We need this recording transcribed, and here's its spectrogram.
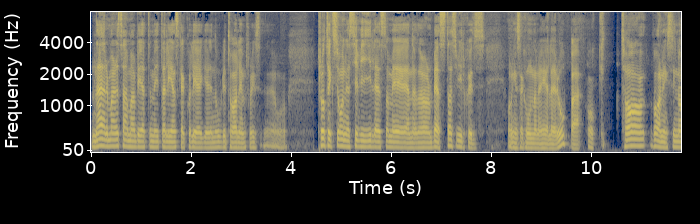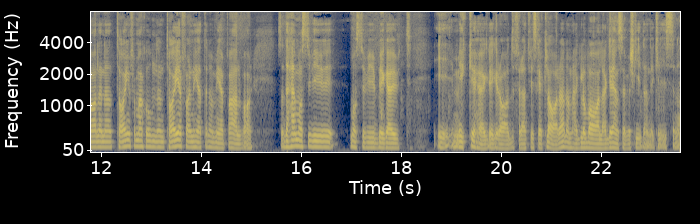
närmare samarbete med italienska kollegor i Norditalien och Protezione Civile som är en av de bästa civilskyddsorganisationerna i hela Europa och ta varningssignalerna, ta informationen, ta erfarenheterna mer på allvar. Så det här måste vi, måste vi bygga ut i mycket högre grad för att vi ska klara de här globala gränsöverskridande kriserna.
